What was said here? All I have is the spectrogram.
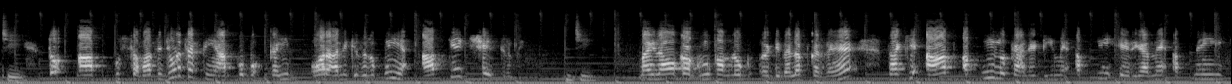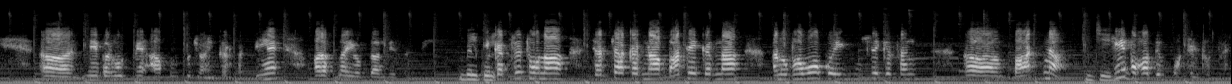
जी। तो आप उस सभा से जुड़ सकती हैं। आपको कहीं और आने की ज़रूरत नहीं है। आपके क्षेत्र में। जी। महिलाओं का ग्रुप हम लोग डेवलप कर रहे हैं ताकि आप अपनी लोकेलिटी में अपनी एरिया में अपने नेबरहुड में आप उनको ज्वाइन कर सकती हैं और अपना योगदान दे सकती हैं। बिल्कुल। एकत्रित होना चर्चा करना बातें करना अनुभवों को एक दूसरे के संग बांटना ये बहुत इम्पोर्टेंट होता है।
